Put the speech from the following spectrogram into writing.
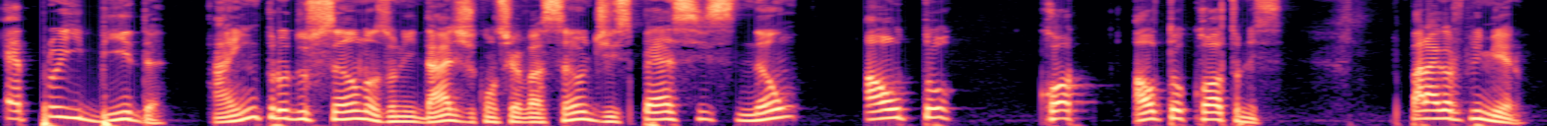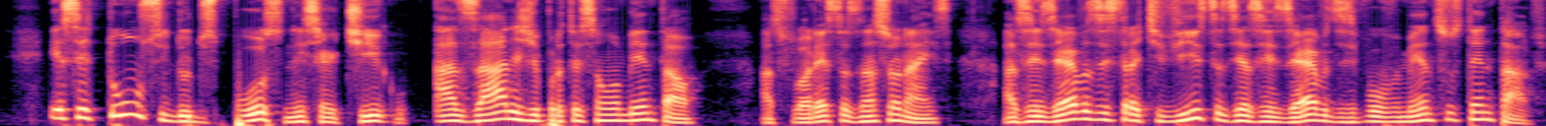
É proibida a introdução nas unidades de conservação de espécies não autocótones. Parágrafo 1. Excetuam-se do disposto nesse artigo as áreas de proteção ambiental, as florestas nacionais, as reservas extrativistas e as reservas de desenvolvimento sustentável,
